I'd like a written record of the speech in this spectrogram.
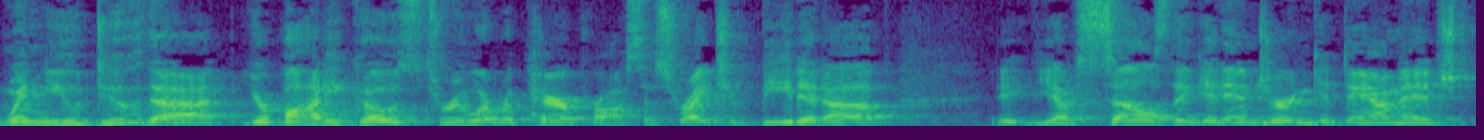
when you do that, your body goes through a repair process, right? You beat it up, you have cells that get injured and get damaged.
